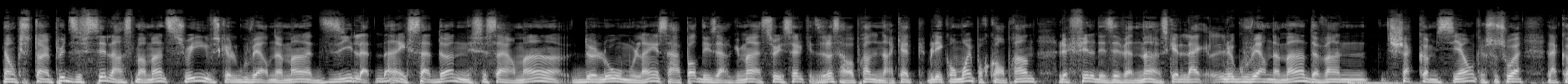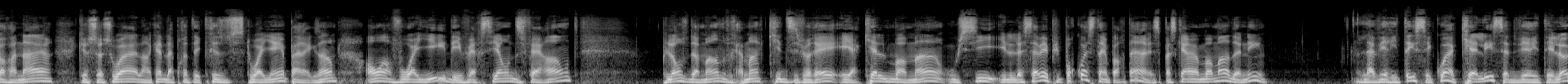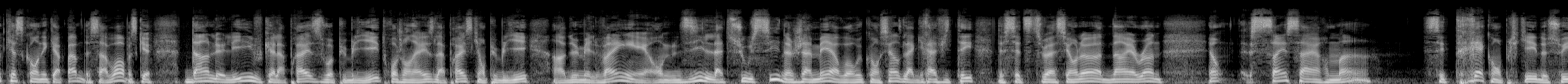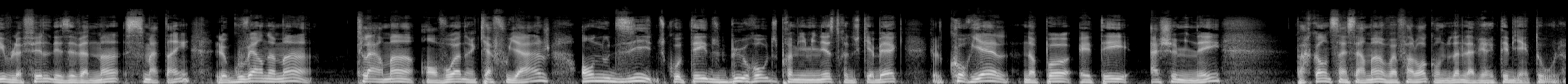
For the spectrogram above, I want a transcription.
Donc, c'est un peu difficile en ce moment de suivre ce que le gouvernement dit là-dedans et ça donne nécessairement de l'eau au moulin. Ça apporte des arguments à ceux et celles qui disent là, ça va prendre une enquête publique, au moins pour comprendre le fil des événements. Parce que le gouvernement, devant chaque commission, que ce soit la coroner, que ce soit l'enquête de la protectrice du citoyen, par exemple, ont envoyé des versions différentes. Puis là, on se demande vraiment qui dit vrai et à quel moment aussi il le savait. Puis pourquoi c'est important? C'est parce qu'à un moment donné, la vérité, c'est quoi? Quelle est cette vérité-là? Qu'est-ce qu'on est capable de savoir? Parce que dans le livre que la presse va publier, trois journalistes de la presse qui ont publié en 2020, on nous dit là-dessus aussi ne jamais avoir eu conscience de la gravité de cette situation-là dans Iran. Donc, sincèrement, c'est très compliqué de suivre le fil des événements ce matin. Le gouvernement clairement, on voit d'un cafouillage. On nous dit du côté du bureau du premier ministre du Québec que le courriel n'a pas été Par contre, sincèrement, il va falloir qu'on nous donne la vérité bientôt. Là.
